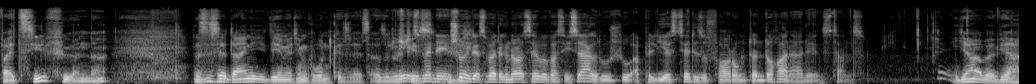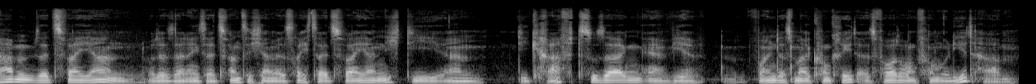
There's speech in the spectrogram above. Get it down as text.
weit zielführender. Das ist ja deine Idee mit dem Grundgesetz. Also du nee, stehst. Ich meine, Entschuldigung, das war genau dasselbe, was ich sage. Du, du appellierst ja diese Forderung dann doch an eine Instanz. Ja, aber wir haben seit zwei Jahren oder seit eigentlich seit 20 Jahren, das Recht seit zwei Jahren nicht die, ähm, die Kraft zu sagen, äh, wir wollen das mal konkret als Forderung formuliert haben.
